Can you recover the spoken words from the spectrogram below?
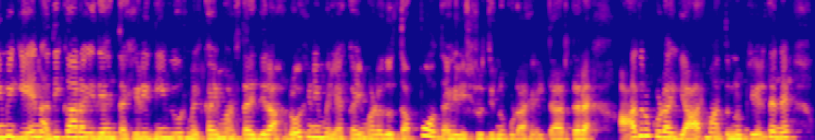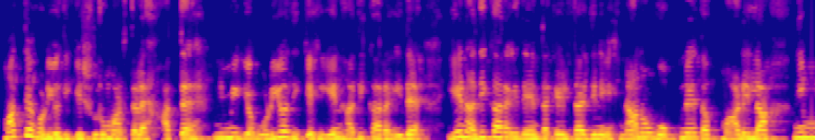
ನಿಮಗೆ ಏನು ಅಧಿಕಾರ ಇದೆ ಅಂತ ಹೇಳಿ ನೀವು ಇವ್ರ ಮೇಲೆ ಕೈ ಮಾಡ್ತಾ ಇದ್ದೀರಾ? ರೋಹಿಣಿ ಮೇಲೆ ಕೈ ಮಾಡೋದು ತಪ್ಪು ಅಂತ ಹೇಳಿ ಶ್ರುತಿನೂ ಕೂಡ ಹೇಳ್ತಾ ಇರ್ತಾರೆ. ಆದರೂ ಕೂಡ ಯಾರ ಮಾತನ್ನು ಕೇಳ್ತಾನೆ ಮತ್ತೆ ಹೊಡೆಯೋದಿಕ್ಕೆ ಶುರು ಮಾಡ್ತಾಳೆ. ಅತ್ತೆ, ನಿಮಗೆ ಹೊಡೆಯೋದಿಕ್ಕೆ ಏನು ಅಧಿಕಾರ ಇದೆ? ಏನು ಅಧಿಕಾರ ಇದೆ ಅಂತ ಕೇಳ್ತಾ ಇದ್ದೀನಿ. ನಾನು ಒಬ್ಬನೇ ತಪ್ಪು ಮಾಡಿಲ್ಲ. ನಿಮ್ಮ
